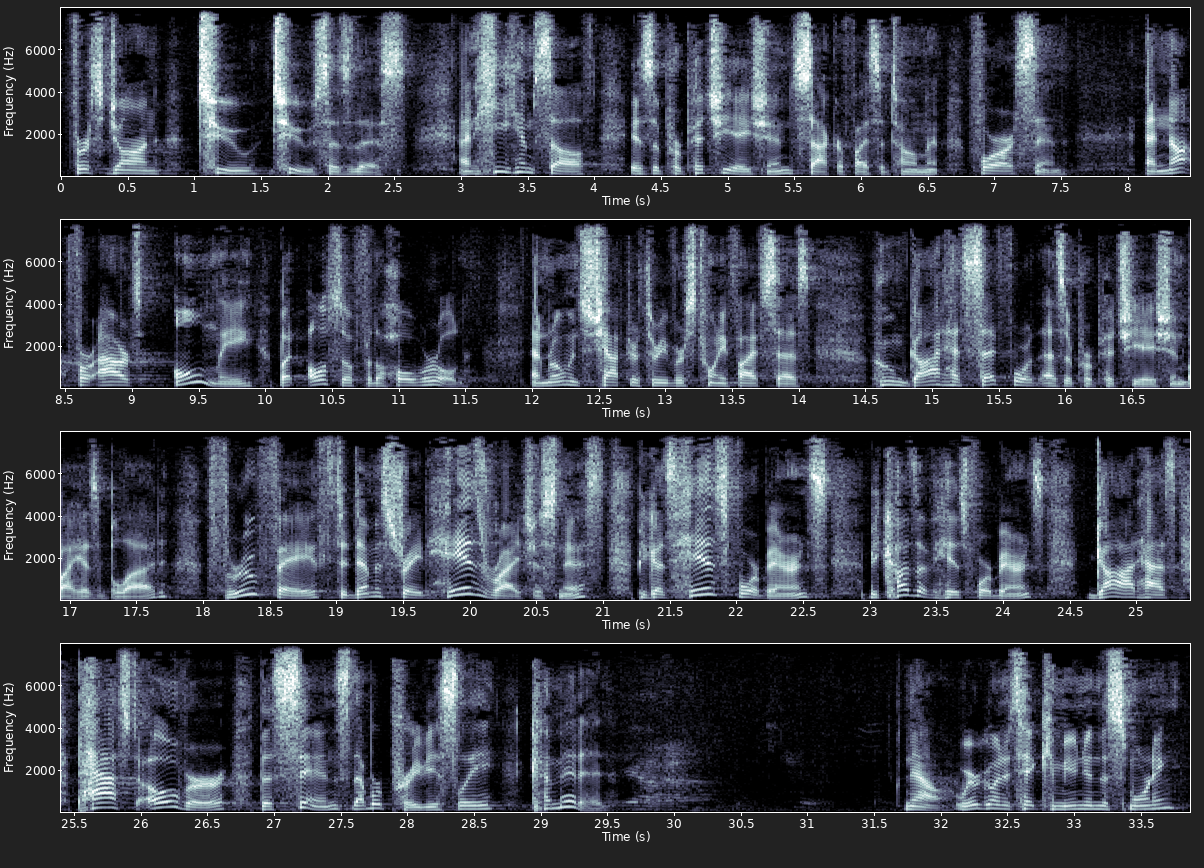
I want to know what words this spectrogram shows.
1 John 2 2 says this, and he himself is the propitiation, sacrifice, atonement for our sin and not for ours only, but also for the whole world. And Romans chapter 3 verse 25 says, whom God has set forth as a propitiation by his blood through faith to demonstrate his righteousness because his forbearance, because of his forbearance, God has passed over the sins that were previously committed. Yeah. Now, we're going to take communion this morning.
